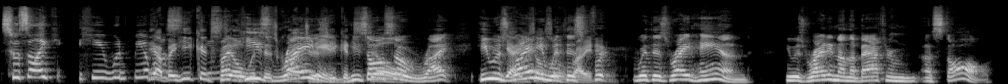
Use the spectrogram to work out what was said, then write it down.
So it's not like he would be able. Yeah, to but he could stand- still- But with he's his crutches, writing. he he's still- also right. He was Yeah, writing with his fr- with his right hand. He was writing on the bathroom uh, stall.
